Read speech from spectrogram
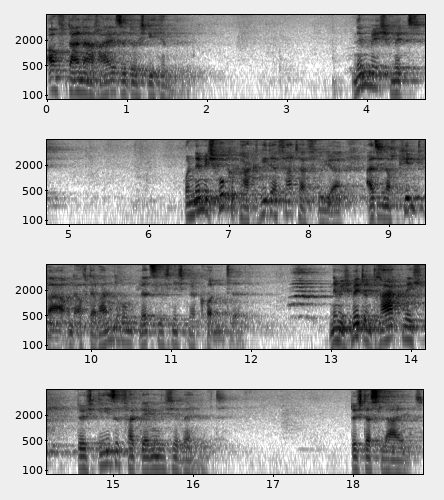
auf deiner Reise durch die Himmel. Nimm mich mit und nimm mich Huckepack wie der Vater früher, als ich noch Kind war und auf der Wanderung plötzlich nicht mehr konnte. Nimm mich mit und trag mich durch diese vergängliche Welt, durch das Leid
